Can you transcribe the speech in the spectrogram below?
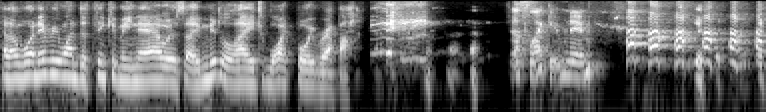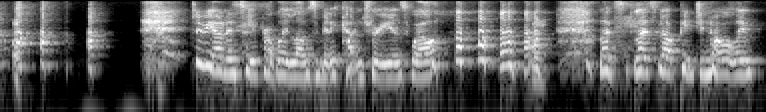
and, I want everyone to think of me now as a middle-aged white boy rapper. Just like Eminem. to be honest, he probably loves a bit of country as well. let's let's not pigeonhole him.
